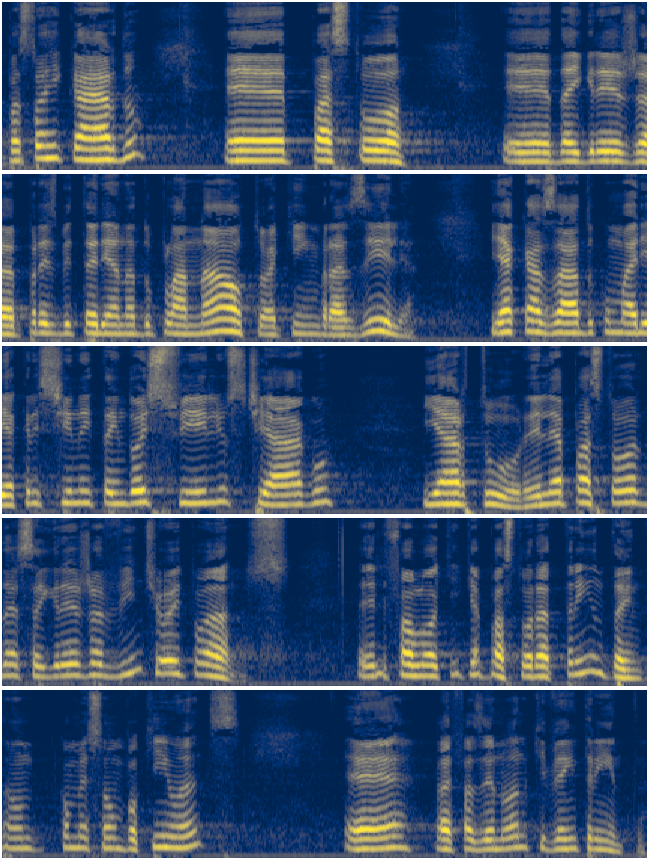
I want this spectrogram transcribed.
Pastor Ricardo é pastor é, da Igreja Presbiteriana do Planalto, aqui em Brasília, e é casado com Maria Cristina e tem dois filhos, Tiago e Arthur. Ele é pastor dessa igreja há 28 anos. Ele falou aqui que é pastor há 30, então começou um pouquinho antes. É, vai fazer no ano que vem 30.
